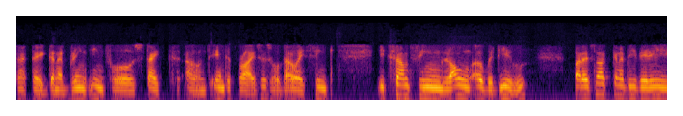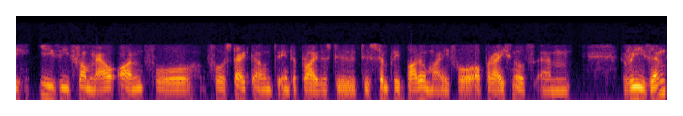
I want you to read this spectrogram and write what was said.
that they're going to bring in for state owned enterprises, although I think it's something long overdue. But it's not going to be very easy from now on for for state owned enterprises to, to simply borrow money for operational um, reasons.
